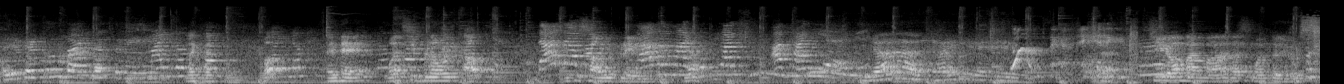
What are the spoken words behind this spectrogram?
You can go back the tree. Like that. Oh. And then, once you blow it up, this is how you play with it. Yeah. Yeah, try it. Chio, Mama doesn't want to lose.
